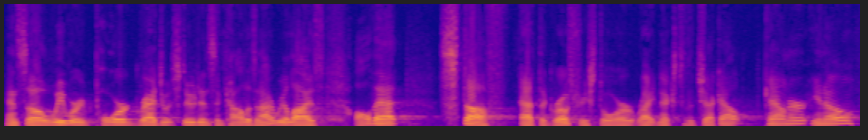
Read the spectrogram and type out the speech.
And so we were poor graduate students in college, and I realized all that stuff at the grocery store right next to the checkout counter, you know,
